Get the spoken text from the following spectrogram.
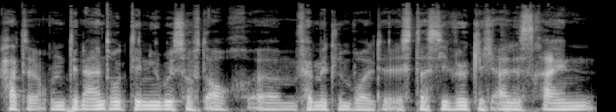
hatte und den Eindruck, den Ubisoft auch ähm, vermitteln wollte, ist, dass sie wirklich alles rein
